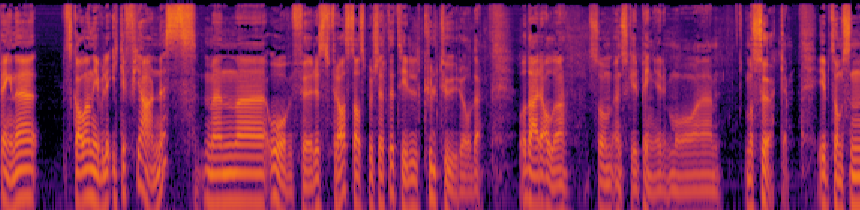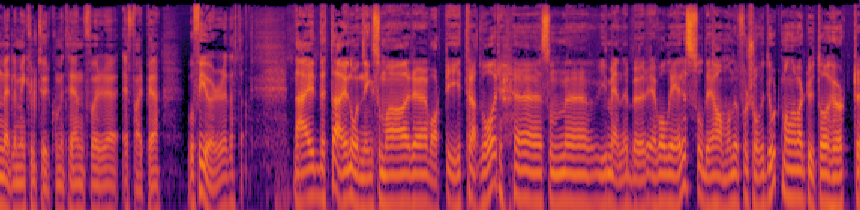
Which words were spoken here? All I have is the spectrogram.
Pengene skal angivelig ikke fjernes, men eh, overføres fra statsbudsjettet til Kulturrådet. Og der alle som ønsker penger, må, eh, må søke. Ib Thomsen, medlem i kulturkomiteen for eh, Frp. Hvorfor gjør dere dette? Nei, dette er en ordning som har eh, vart i 30 år, eh, som eh, vi mener bør evalueres. Og det har man jo for så vidt gjort. Man har vært ute og hørt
